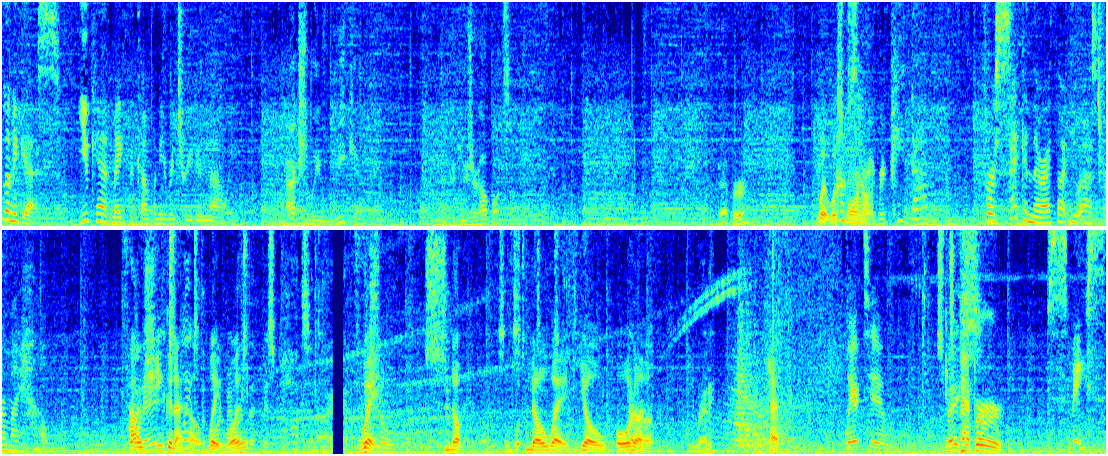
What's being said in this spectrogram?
Let me guess. You can't make the company retreat in Maui. Actually, we can. I could use your help on something. Pepper? Wait, what's I'm going sorry, on? repeat that? For a second there, I thought you asked for my help. How is she gonna explain to help? the Wait, board members what? That Potts and I Wait. Official No, w- no way. Yo, hold Pepper, up. You ready? Pepper. Where to? Space. It's Pepper, Space?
